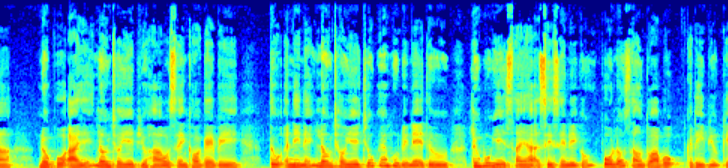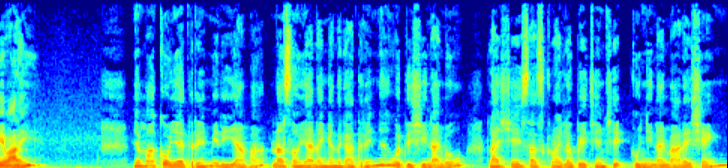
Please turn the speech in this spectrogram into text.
နိုဘိုအားရဲ့လုံခြုံရေးပြူဟာကိုစိန်ခေါ်ခဲ့ပြီးသူအနေနဲ့လုံခြုံရေးကြိုးပမ်းမှုတွေနဲ့အတူလူမှုရေးဆိုင်ရာအစီအစဉ်တွေကိုပို့လုံဆောင်သွားဖို့ကတိပြုခဲ့ပါတယ်။မြန်မာကွန်ရက်သတင်းမီဒီယာမှာနောက်ဆုံးရနိုင်ငံတကာသတင်းများကိုသိရှိနိုင်ဖို့ Like Share Subscribe လုပ်ပေးခြင်းဖြင့်ကူညီနိုင်ပါတယ်ရှင်။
